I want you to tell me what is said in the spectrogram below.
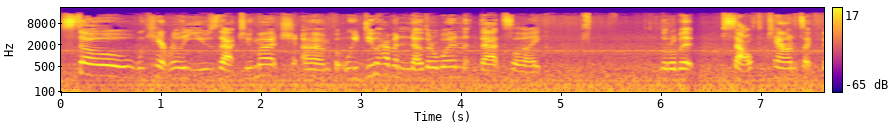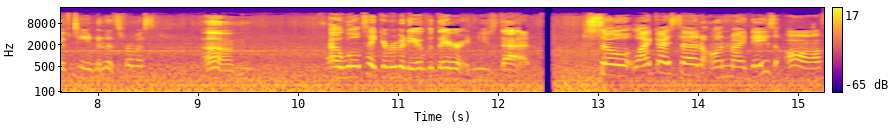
so we can't really use that too much. Um, but we do have another one that's like a little bit south of town. It's like 15 minutes from us. Um, I will take everybody over there and use that. So, like I said, on my days off,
